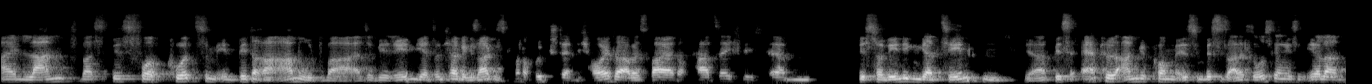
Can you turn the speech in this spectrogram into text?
ein Land, was bis vor kurzem in bitterer Armut war. Also wir reden jetzt, und ich habe gesagt, es ist immer noch rückständig heute, aber es war ja doch tatsächlich ähm, bis vor wenigen Jahrzehnten, ja, bis Apple angekommen ist und bis es alles losgegangen ist in Irland.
